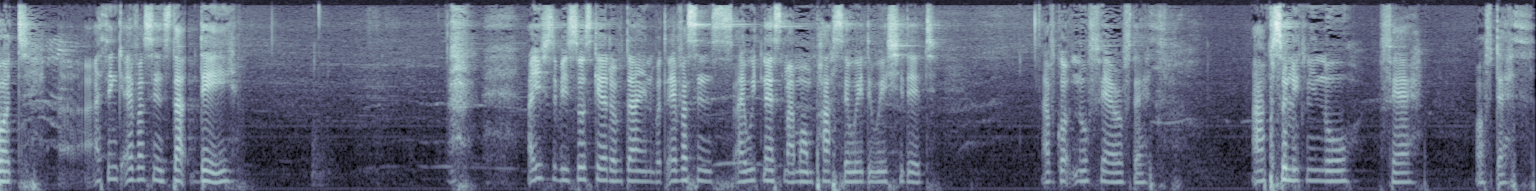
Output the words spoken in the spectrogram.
But uh, I think ever since that day, I used to be so scared of dying, but ever since I witnessed my mom pass away the way she did, I've got no fear of death. Absolutely no fear of death.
